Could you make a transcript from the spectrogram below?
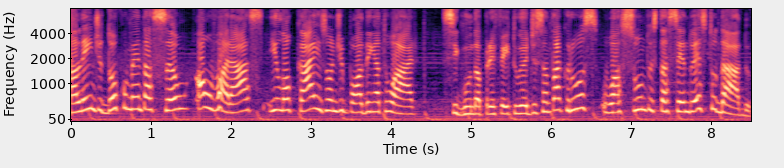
além de documentação, alvarás e locais onde podem atuar. Segundo a Prefeitura de Santa Cruz, o assunto está sendo estudado.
